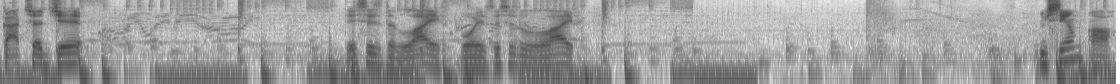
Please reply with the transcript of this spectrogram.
Gotcha, Jit. This is the life, boys. This is the life. You see him? Oh,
